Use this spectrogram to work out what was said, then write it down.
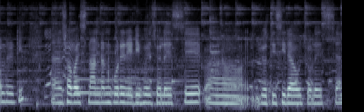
অলরেডি সবাই স্নান টান করে রেডি হয়ে চলে এসছে জ্যোতিষীরাও চলে এসছেন।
